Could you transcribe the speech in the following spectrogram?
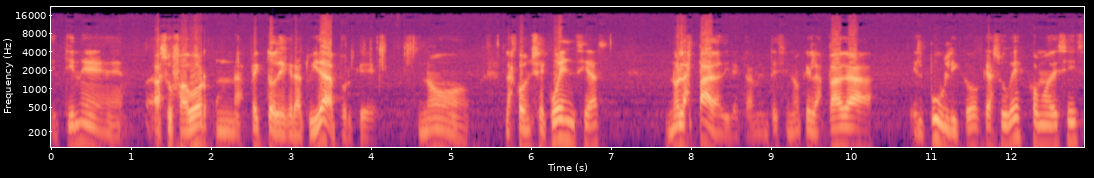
eh, tiene a su favor un aspecto de gratuidad, porque no las consecuencias no las paga directamente, sino que las paga el público, que a su vez, como decís,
